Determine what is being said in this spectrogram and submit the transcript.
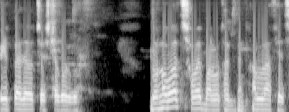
রিপ্লাই দেওয়ার চেষ্টা করব। ধন্যবাদ, সবাই ভালো থাকবেন। আল্লাহ হাফেজ।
